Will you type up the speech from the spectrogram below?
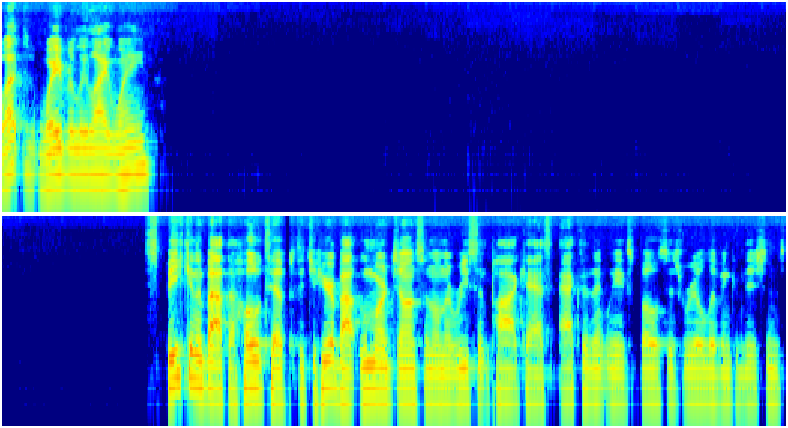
What Waverly like Wayne? Speaking about the Hoteps, did you hear about Umar Johnson on the recent podcast accidentally exposed his real living conditions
